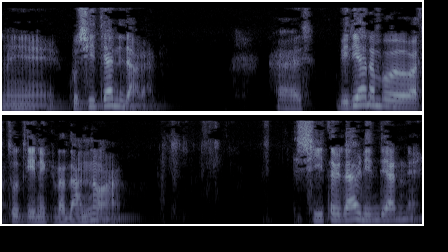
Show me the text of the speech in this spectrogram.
මේ කුසීතය නිදා ගන්න. විදි ආරම්භ වස්තු තියෙන එක දන්නවා සීත වෙලාවෙ නිින්ද යන්නේ නැහැ.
